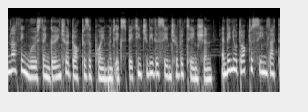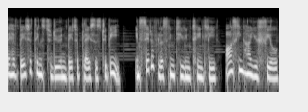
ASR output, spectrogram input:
nothing worse than going to a doctor's appointment expecting to be the center of attention, and then your doctor seems like they have better things to do and better places to be. Instead of listening to you intently, asking how you feel,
